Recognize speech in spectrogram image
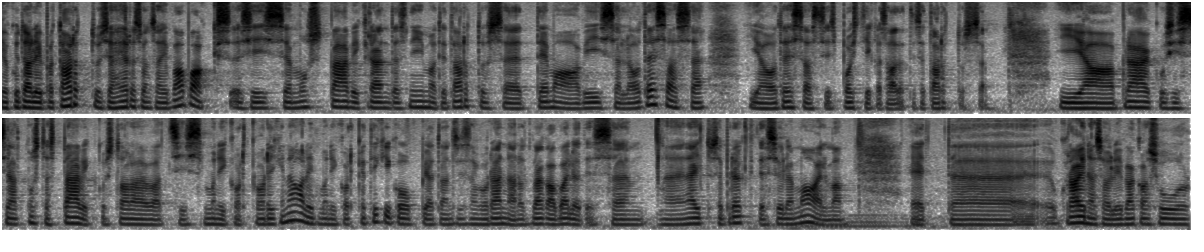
Ja kui ta oli juba Tartus ja Herson sai vabaks, siis must päevik rändas niimoodi Tartusse, et tema viis selle Odessasse ja Odessast siis postiga saadeti see Tartusse. Ja praegu siis sealt mustast päevikust olevad siis mõnikord ka originaalid, mõnikord ka digikoopiad on siis nagu rännanud väga paljudesse äh, näituse projektidesse üle maailma et äh, Ukrainas oli väga suur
